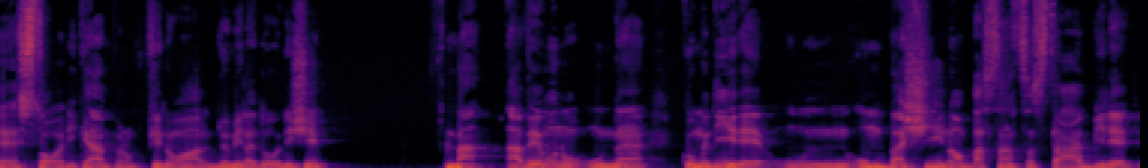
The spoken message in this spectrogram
eh, storica, per, fino al 2012 ma avevano un, dire, un, un, bacino abbastanza stabile,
